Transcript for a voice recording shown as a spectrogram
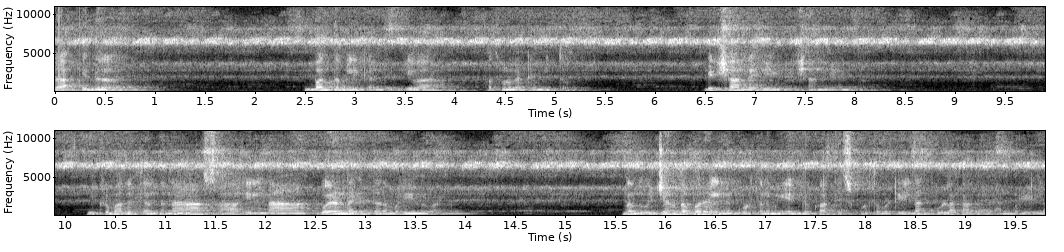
ರಾ ಇದ್ರ ಬಂದಮ್ಲಿಕ್ಕಂದು ಇವ ಹತ್ತು ಗಂಟೆ ಇತ್ತು. ಭಿಕ್ಷಾಂದೇಹಿ ಭಿಕ್ಷಾಂದೇಹಿ ಅಂತ. ವಿಕ್ರಮಾದಿತ್ಯ ಅಂದ ನಾ ಸಾ ಇಲ್ಲಿ ನಾ ಇದ್ದ ನಮ್ಮಲ್ಲಿ ಏನವ ನಂದು ಉಜ್ಜನದ ಬರ ಅಲ್ಲಿ ಕೊಡ್ತಾ ನಮಗೆ? ಏನು ಬೇಕೋ ತೀಸ್ ಕೊಡ್ತಾ ಬಟ್ ಇಲ್ಲ ಕೊಡ್ಲಕ್ಕಾಗಲ್ಲ ನಮ್ಮಲ್ಲಿ ಇಲ್ಲ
